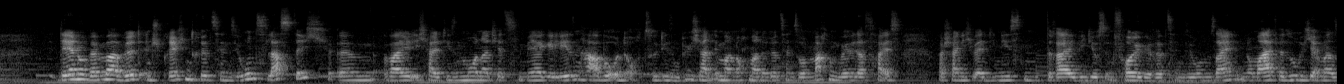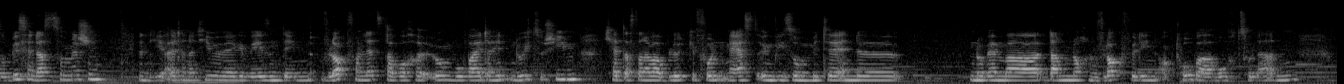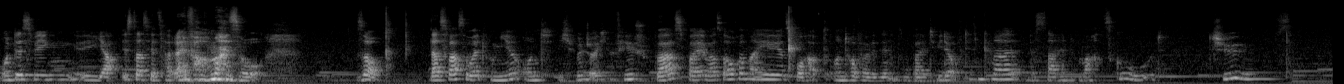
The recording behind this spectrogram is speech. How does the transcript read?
Der November wird entsprechend rezensionslastig, ähm, weil ich halt diesen Monat jetzt mehr gelesen habe und auch zu diesen Büchern immer noch mal eine Rezension machen will. Das heißt, wahrscheinlich werden die nächsten drei Videos in Folge Rezensionen sein. Normal versuche ich ja immer so ein bisschen das zu mischen. Die Alternative wäre gewesen, den Vlog von letzter Woche irgendwo weiter hinten durchzuschieben. Ich hätte das dann aber blöd gefunden, erst irgendwie so Mitte, Ende November dann noch einen Vlog für den Oktober hochzuladen. Und deswegen, ja, ist das jetzt halt einfach mal so. So, das war's soweit von mir und ich wünsche euch viel Spaß bei was auch immer ihr jetzt vorhabt und hoffe, wir sehen uns bald wieder auf diesem Kanal. Bis dahin, macht's gut. Tschüss.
